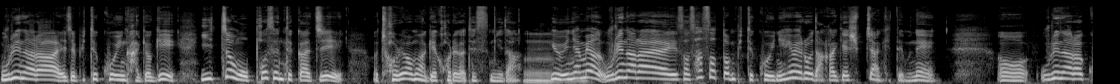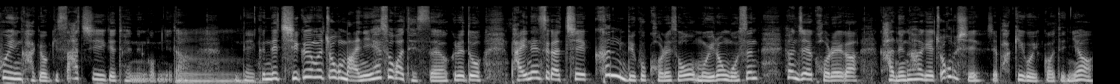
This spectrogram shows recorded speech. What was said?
우리나라 이제 비트코인 가격이 2.5%까지 저렴하게 거래가 됐습니다. 음. 이게 왜냐면 우리나라에서 샀었던 비트코인이 해외로 나가기가 쉽지 않기 때문에 어, 우리나라 코인 가격이 싸지게 되는 겁니다. 음. 네. 근데 지금은 조금 많이 해소가 됐어요. 그래도 바이낸스 같이 큰 미국 거래소 뭐 이런 곳은 현재 거래가 가능하게 조금씩 이제 바뀌고 있거든요.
